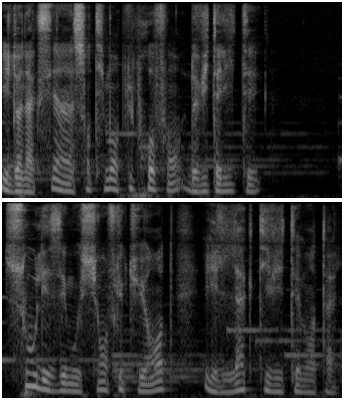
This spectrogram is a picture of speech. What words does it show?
Il donne accès à un sentiment plus profond de vitalité, sous les émotions fluctuantes et l'activité mentale.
